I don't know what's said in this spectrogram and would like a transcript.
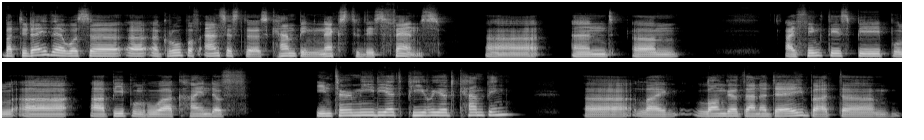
But today there was a, a, a group of ancestors camping next to this fence, uh, and um, I think these people are are people who are kind of intermediate period camping uh, like longer than a day, but um,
